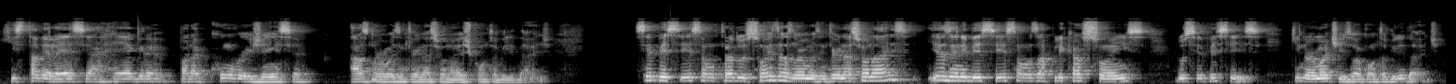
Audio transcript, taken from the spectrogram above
que estabelece a regra para convergência às normas internacionais de contabilidade. CPC são traduções das normas internacionais e as NBC são as aplicações dos CPCs, que normatizam a contabilidade.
